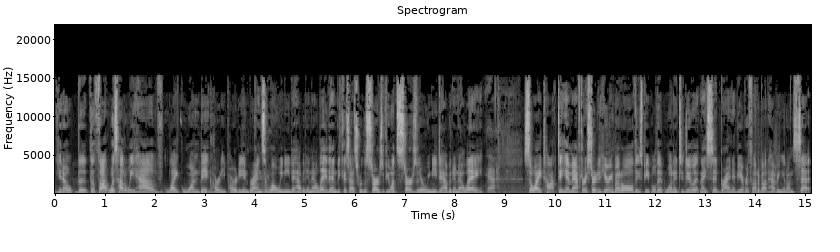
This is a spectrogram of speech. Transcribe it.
you know, the the thought was, how do we have like one big Heartie party? And Brian said, well, we need to have it in L.A. then because that's where the stars. If you want the stars there, we need to have it in L.A. Yeah. So I talked to him after I started hearing about all these people that wanted to do it, and I said, Brian, have you ever thought about having it on set?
